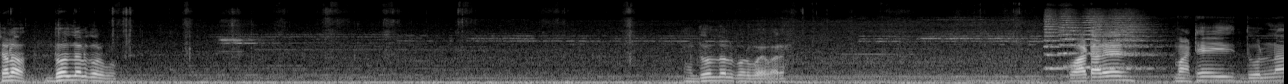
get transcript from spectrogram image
চলো, দোল দোল করব। দোল দোল করব এবারে। কোয়ার্টারের মাঠে এই দোলনা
